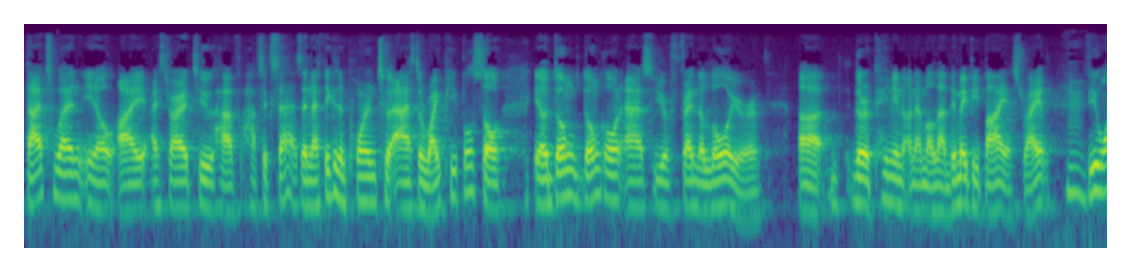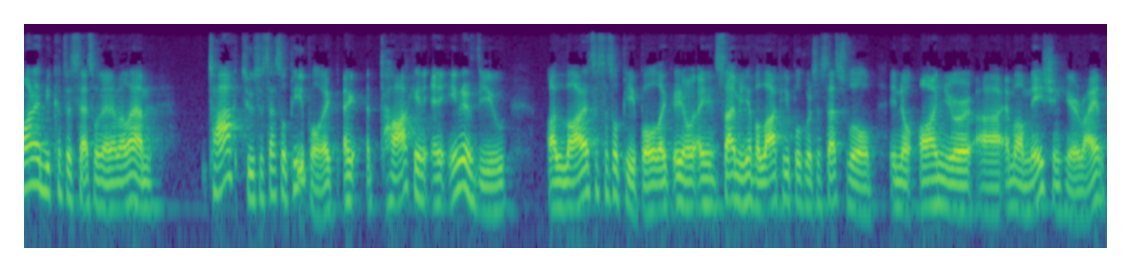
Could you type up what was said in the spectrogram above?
that's when you know I, I started to have, have success. And I think it's important to ask the right people. So you know don't don't go and ask your friend the lawyer uh, their opinion on MLM. They may be biased, right? If you want to become successful in MLM, talk to successful people. Like, like talk and, and interview a lot of successful people. Like you know, in Simon, you have a lot of people who are successful, you know, on your uh, MLM Nation here, right?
